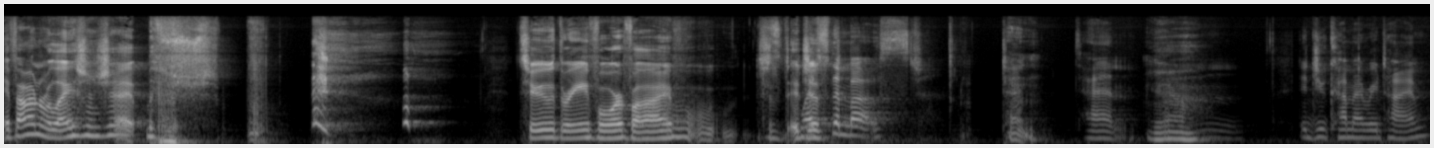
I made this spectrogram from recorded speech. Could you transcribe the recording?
if I'm in a relationship, two, three, four, five, just it What's just the most? Ten. Ten. Yeah. Did you come every time?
